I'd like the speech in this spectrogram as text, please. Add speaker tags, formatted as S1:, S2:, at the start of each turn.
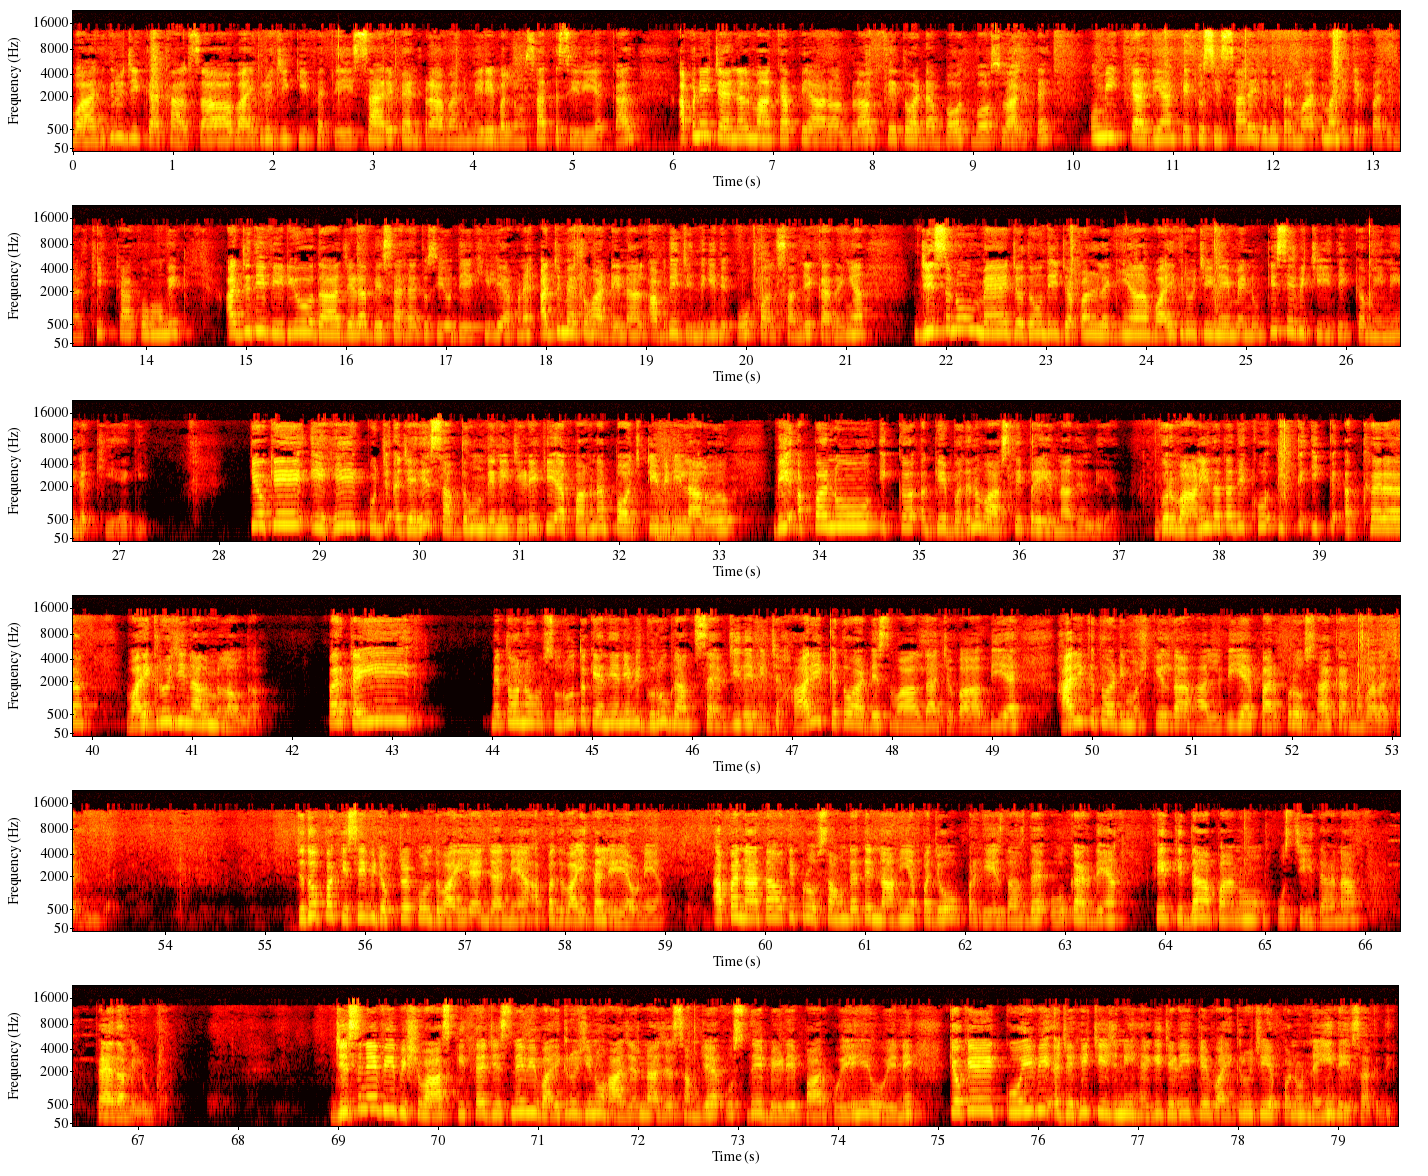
S1: ਵਾਹਿਗੁਰੂ ਜੀ ਕਾ ਖਾਲਸਾ, ਵਾਹਿਗੁਰੂ ਜੀ ਕੀ ਫਤਿਹ। ਸਾਰੇ ਭੈਣ ਭਰਾਵਾਂ ਨੂੰ ਮੇਰੇ ਵੱਲੋਂ ਸਤਿ ਸ੍ਰੀ ਅਕਾਲ। ਆਪਣੇ ਚੈਨਲ ਮਾਂ ਕਾ ਪਿਆਰ ਔਰ ਬਲੌਗ ਤੇ ਤੁਹਾਡਾ ਬਹੁਤ-ਬਹੁਤ ਸਵਾਗਤ ਹੈ। ਉਮੀਦ ਕਰਦੀ ਹਾਂ ਕਿ ਤੁਸੀਂ ਸਾਰੇ ਜਣੇ ਪ੍ਰਮਾਤਮਾ ਦੀ ਕਿਰਪਾ ਦੇ ਨਾਲ ਠੀਕ ਠਾਕ ਹੋਵੋਗੇ। ਅੱਜ ਦੀ ਵੀਡੀਓ ਦਾ ਜਿਹੜਾ ਵਿਸ਼ਾ ਹੈ ਤੁਸੀਂ ਉਹ ਦੇਖ ਹੀ ਲਿਆ ਹੋਣਾ ਅੱਜ ਮੈਂ ਤੁਹਾਡੇ ਨਾਲ ਆਪਣੀ ਜ਼ਿੰਦਗੀ ਦੇ ਉਹ ਪਲ ਸਾਂਝੇ ਕਰ ਰਹੀ ਹਾਂ, ਜਿਸ ਨੂੰ ਮੈਂ ਜਦੋਂ ਦੀ ਜਪਣ ਲੱਗੀਆਂ ਵਾਹਿਗੁਰੂ ਜੀ ਨੇ ਮੈਨੂੰ ਕਿਸੇ ਵੀ ਚੀਜ਼ ਦੀ ਕਮੀ ਨਹੀਂ ਰੱਖੀ ਹੈਗੀ। ਕਿਉਂਕਿ ਇਹ ਕੁਝ ਅਜਿਹੇ ਸ਼ਬਦ ਹੁੰਦੇ ਨੇ ਜਿਹੜੇ ਕਿ ਆਪਾਂ ਹਨਾ ਪੋਜ਼ਿਟਿਵਿਟੀ ਲਾ ਲਓ ਵੀ ਆਪਾਂ ਨੂੰ ਇੱਕ ਅੱਗੇ ਵਧਣ ਵਾਸਤੇ ਪ੍ਰੇਰਣਾ ਦਿੰਦੇ ਆ। ਗੁਰਬਾਣੀ ਦਾ ਤਾਂ ਦੇਖੋ ਇੱਕ ਇੱਕ ਅੱਖਰ ਵਾਹਿਗੁਰੂ ਜੀ ਨਾਲ ਮਿਲਾਉਂਦਾ। ਪਰ ਕਈ ਮੈਂ ਤੁਹਾਨੂੰ ਸ਼ੁਰੂ ਤੋਂ ਕਹਿੰਦੀ ਆਨੀ ਵੀ ਗੁਰੂ ਗ੍ਰੰਥ ਸਾਹਿਬ ਜੀ ਦੇ ਵਿੱਚ ਹਰ ਇੱਕ ਤੁਹਾਡੇ ਸਵਾਲ ਦਾ ਜਵਾਬ ਵੀ ਹੈ, ਹਰ ਇੱਕ ਤੁਹਾਡੀ ਮੁਸ਼ਕਿਲ ਦਾ ਹੱਲ ਵੀ ਹੈ, ਪਰ ਭਰੋਸਾ ਕਰਨ ਵਾਲਾ ਚਾਹੀਦਾ ਜਦੋਂ ਆਪਾਂ ਕਿਸੇ ਵੀ ਡਾਕਟਰ ਕੋਲ ਦਵਾਈ ਲੈਣ ਜਾਂਦੇ ਆ ਆਪਾਂ ਦਵਾਈ ਤਾਂ ਲੈ ਆਉਨੇ ਆ ਆਪਾਂ ਨਾ ਤਾਂ ਉਹ ਤੇ ਭਰੋਸਾ ਹੁੰਦਾ ਤੇ ਨਾ ਹੀ ਆਪਾਂ ਜੋ ਪਰਹੇਜ਼ ਦੱਸਦਾ ਉਹ ਕਰਦੇ ਆ ਫਿਰ ਕਿੱਦਾਂ ਆਪਾਂ ਨੂੰ ਉਸ ਚੀਜ਼ ਦਾ ਹਨਾ ਫਾਇਦਾ ਮਿਲੂਗਾ। ਜਿਸ ਨੇ ਵੀ ਵਿਸ਼ਵਾਸ ਕੀਤਾ ਜਿਸ ਨੇ ਵੀ ਵਾਹਿਗੁਰੂ ਜੀ ਨੂੰ ਹਾਜ਼ਰ ਨਾਜ਼ਰ ਸਮਝਿਆ ਉਸ ਦੇ ਬੇੜੇ ਪਾਰ ਹੋਏ ਹੀ ਹੋਏ ਨੇ, ਕਿਉਂਕਿ ਕੋਈ ਵੀ ਅਜਿਹੀ ਚੀਜ਼ ਨਹੀਂ ਹੈਗੀ ਜਿਹੜੀ ਕਿ ਵਾਹਿਗੁਰੂ ਜੀ ਆਪਾਂ ਨੂੰ ਨਹੀਂ ਦੇ ਸਕਦੇ।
